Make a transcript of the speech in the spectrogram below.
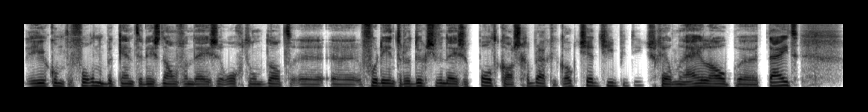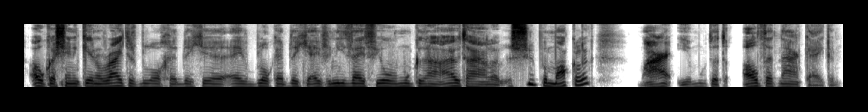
hier komt de volgende bekentenis dan van deze ochtend. Dat eh, eh, voor de introductie van deze podcast gebruik ik ook ChatGPT. Scheelt me een hele hoop tijd. Ook als je een keer een writersblog hebt, dat je even blok hebt, dat je even niet weet van joh, hoe moet ik het nou uithalen. Super makkelijk. Maar je moet het altijd nakijken.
